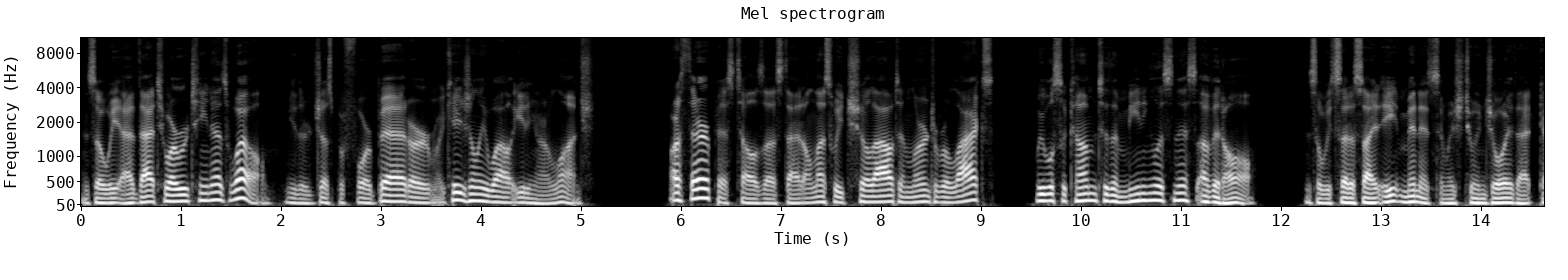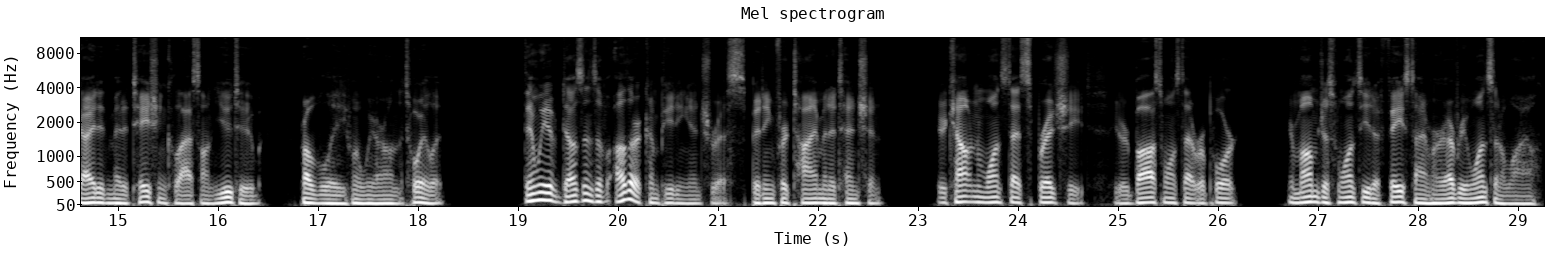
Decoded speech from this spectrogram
And so we add that to our routine as well, either just before bed or occasionally while eating our lunch. Our therapist tells us that unless we chill out and learn to relax, we will succumb to the meaninglessness of it all. And so we set aside eight minutes in which to enjoy that guided meditation class on YouTube, probably when we are on the toilet. Then we have dozens of other competing interests bidding for time and attention. Your accountant wants that spreadsheet. Your boss wants that report. Your mom just wants you to FaceTime her every once in a while.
